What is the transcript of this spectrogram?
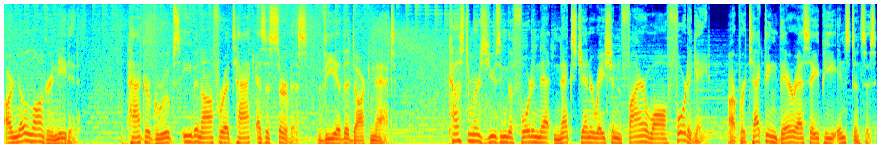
are no longer needed. Hacker groups even offer attack as a service via the dark net. Customers using the Fortinet Next Generation Firewall FortiGate are protecting their SAP instances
